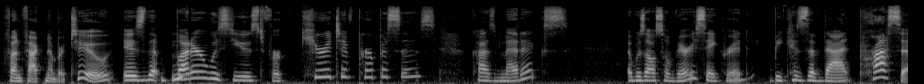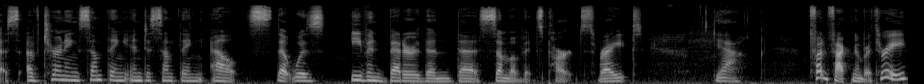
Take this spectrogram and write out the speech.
Fun fact number two is that mm-hmm. butter was used for curative purposes, cosmetics. It was also very sacred because of that process of turning something into something else that was even better than the sum of its parts, right? yeah Fun fact number three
